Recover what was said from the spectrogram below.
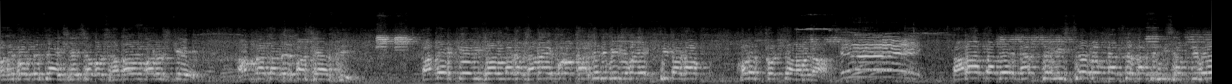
আমি বলতে চাই, সেই সকল সাধারণ মানুষকে আমরা তাদের পাশে আছি। তাদেরকে এই জল লাগা ছাড়াই কোনো কাজের বিনিময়ে একটি টাকা খরচ করতে হবে না। তারা তাদের ন্যায্য হিসাব এবং ন্যায্য কাজের হিসাব দিবে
